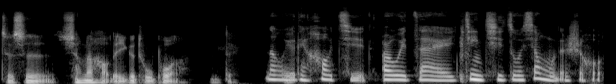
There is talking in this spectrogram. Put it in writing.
这是相当好的一个突破。对。那我有点好奇，二位在近期做项目的时候，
